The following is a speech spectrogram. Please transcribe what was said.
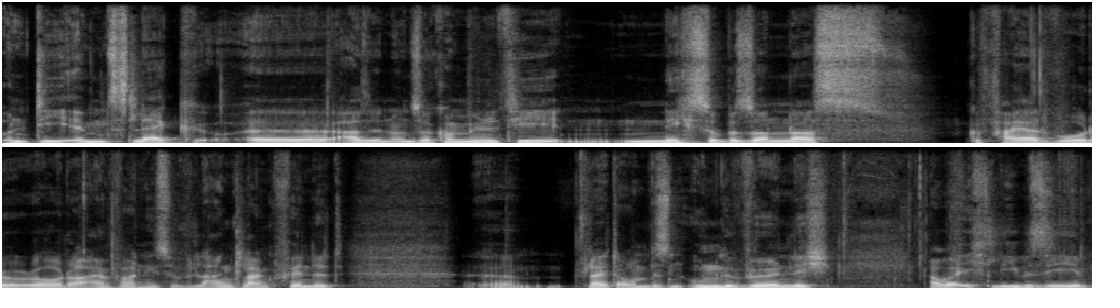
und die im Slack, äh, also in unserer Community, nicht so besonders gefeiert wurde oder, oder einfach nicht so viel Anklang findet. Ähm, vielleicht auch ein bisschen ungewöhnlich, aber ich liebe sie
